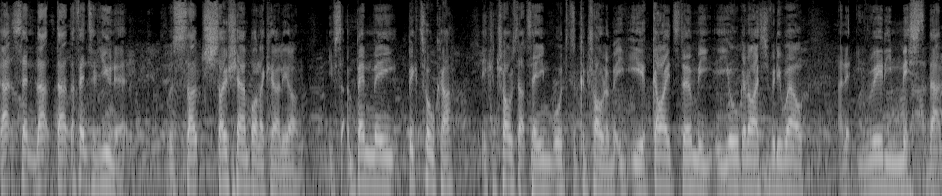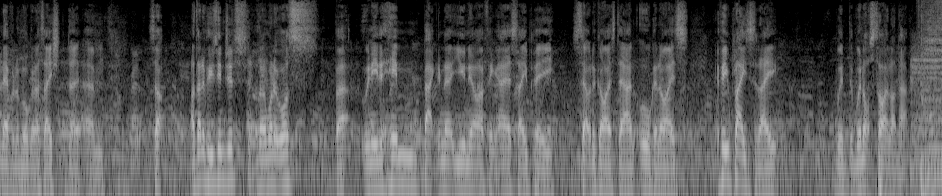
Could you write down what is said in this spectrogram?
that sent, that, that defensive unit was so, so shambolic early on. You've, Ben Mee, big talker, he controls that team, or doesn't control them, but he, he guides them, he, he organises really well, and it, he really missed that level of organisation. Um, so I don't know if he's injured, I don't know what it was, but we needed him back in that unit, I think, ASAP, settle the guys down, organise. If he plays today, we're, we're not starting like that.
